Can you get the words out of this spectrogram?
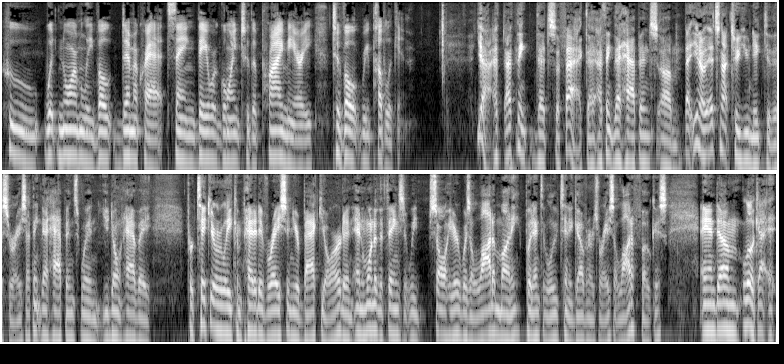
who would normally vote Democrat saying they were going to the primary to vote Republican. Yeah, I, I, think that's a fact. I, I think that happens. Um, that, you know, it's not too unique to this race. I think that happens when you don't have a particularly competitive race in your backyard. And, and one of the things that we saw here was a lot of money put into the lieutenant governor's race, a lot of focus. And um, look, I,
